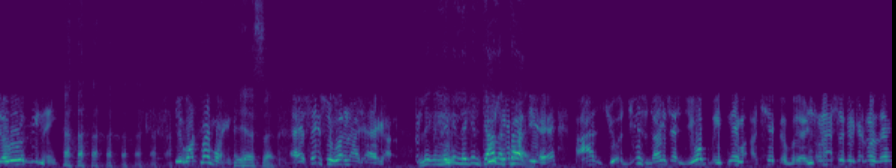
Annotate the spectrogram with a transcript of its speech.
ज़रूरत भी नहीं। You got my point yes sir ऐसे ही सुगंध आ जाएगा। लेकिन लेकिन लेकिन क्या लगता है? ये है आज जो जिस ढंग से जो इतने अच्छे इंटरनेशनल क्रिकेटर्स हैं।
